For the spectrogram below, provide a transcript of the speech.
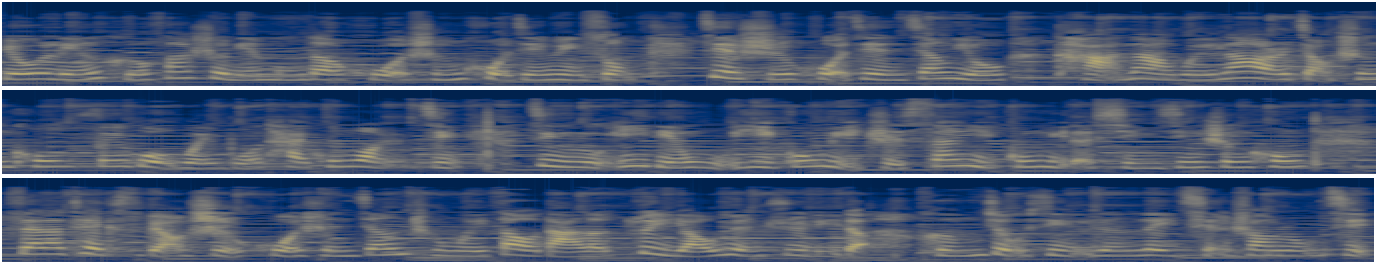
由联合发射联盟的火神火箭运送。届时，火箭将由卡纳维拉尔角升空，飞过韦伯太空望远镜，进入1.5亿公里至3亿公里的行星升空。Celtics 表示，火神将成为到达了最遥远距。里的恒久性人类前哨容器，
